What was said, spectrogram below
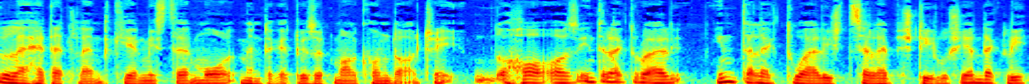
Lehetetlen, kér Mr. Moll, mentegetőzött Malcolm Daltrey. Ha az intellektuális, intellektuális celeb stílus érdekli,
